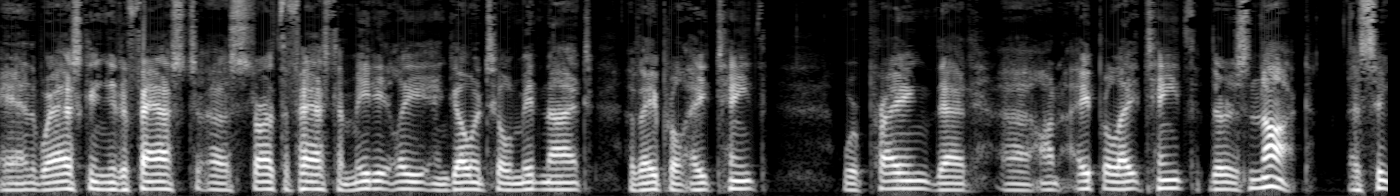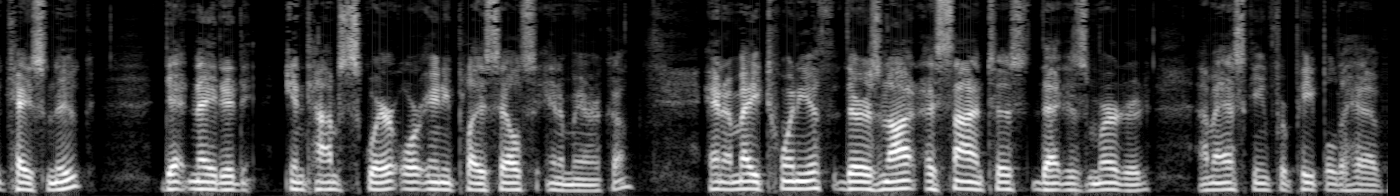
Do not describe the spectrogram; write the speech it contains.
And we're asking you to fast, uh, start the fast immediately and go until midnight of April 18th. We're praying that uh, on April 18th, there is not a suitcase nuke detonated in Times Square or any place else in America. And on May 20th, there is not a scientist that is murdered. I'm asking for people to have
